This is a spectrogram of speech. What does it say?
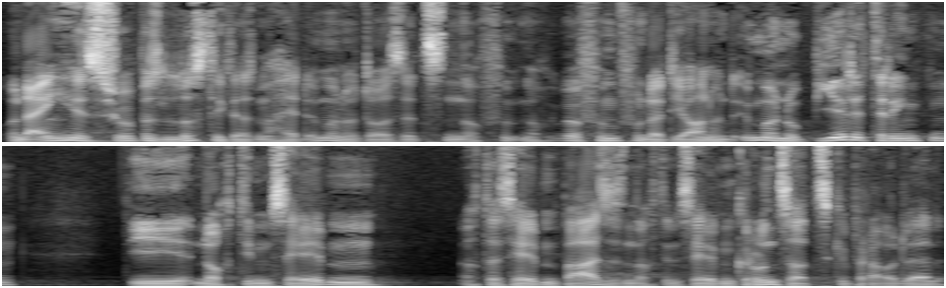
Und eigentlich ist es schon ein bisschen lustig, dass wir heute immer noch da sitzen, nach, nach über 500 Jahren und immer nur Biere trinken, die nach demselben, nach derselben Basis, nach demselben Grundsatz gebraut werden.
